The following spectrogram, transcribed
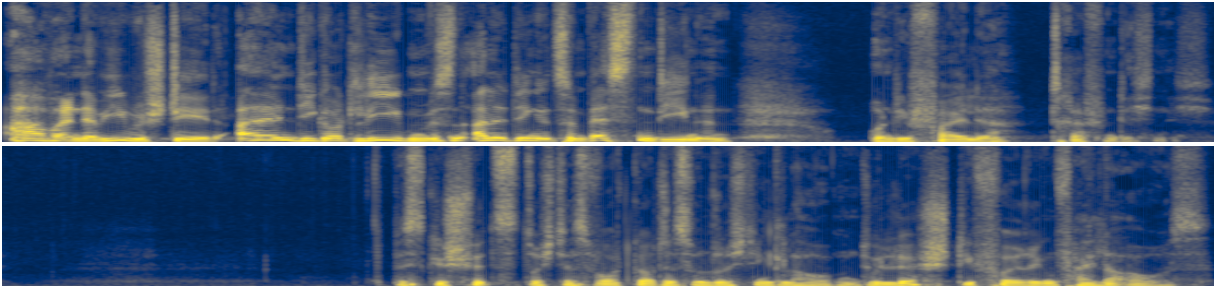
aber in der Bibel steht, allen, die Gott lieben, müssen alle Dinge zum Besten dienen. Und die Pfeile treffen dich nicht. Du bist geschützt durch das Wort Gottes und durch den Glauben. Du löscht die feurigen Pfeile aus.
